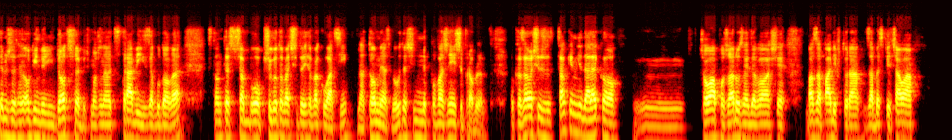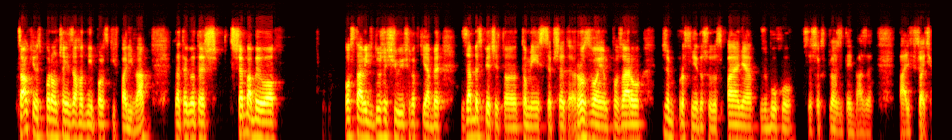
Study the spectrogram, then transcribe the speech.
tym, że ten ogień do nich dotrze, być może nawet strawi ich zabudowę. Stąd też trzeba było przygotować się do ich ewakuacji. Natomiast był też inny, poważniejszy problem. Okazało się, że całkiem niedaleko mm, czoła pożaru znajdowała się baza paliw, która zabezpieczała całkiem sporą część zachodniej Polski w paliwa. Dlatego też trzeba było postawić duże siły i środki, aby zabezpieczyć to, to miejsce przed rozwojem pożaru, żeby po prostu nie doszło do spalenia, wybuchu, też eksplozji tej bazy paliw. Słuchajcie,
